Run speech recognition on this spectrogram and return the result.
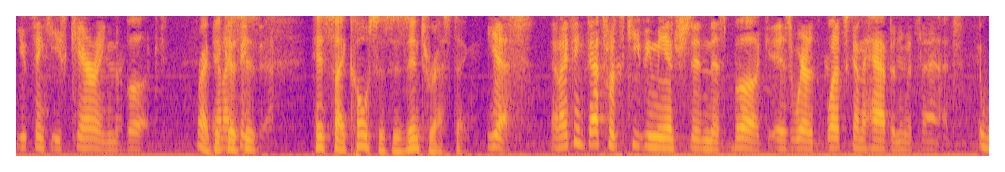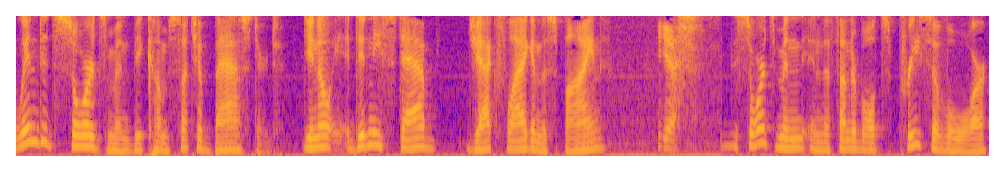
you think he's carrying the book. right. Because his that- his psychosis is interesting. Yes, and I think that's what's keeping me interested in this book is where what's going to happen with that. when did Swordsman become such a bastard? You know, didn't he stab Jack Flag in the spine? Yes. The Swordsman in the Thunderbolts pre-Civil War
